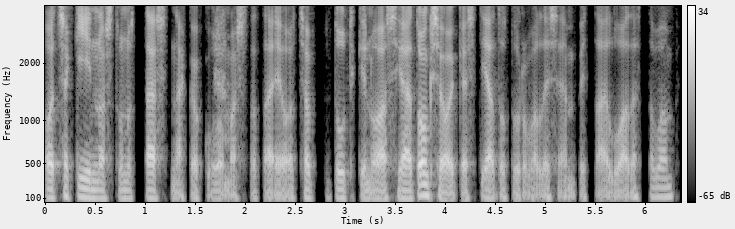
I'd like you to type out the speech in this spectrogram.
oot sä kiinnostunut tästä näkökulmasta tai oot sä tutkinut asiaa, että onko se oikeasti tietoturvallisempi tai luotettavampi?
